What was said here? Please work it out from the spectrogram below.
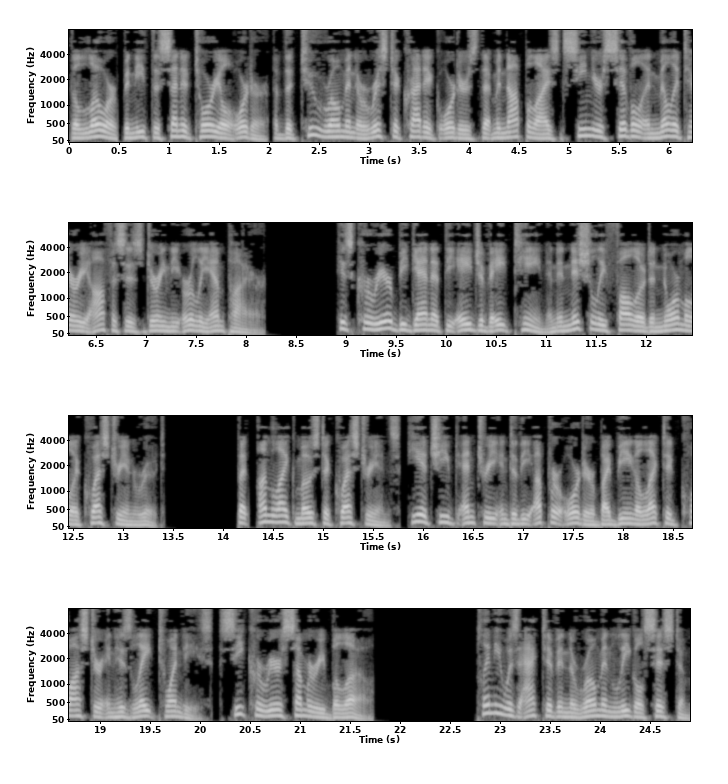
the lower beneath the senatorial order of the two Roman aristocratic orders that monopolized senior civil and military offices during the early empire. His career began at the age of 18 and initially followed a normal equestrian route. But, unlike most equestrians, he achieved entry into the upper order by being elected quaestor in his late twenties. See career summary below. Pliny was active in the Roman legal system,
